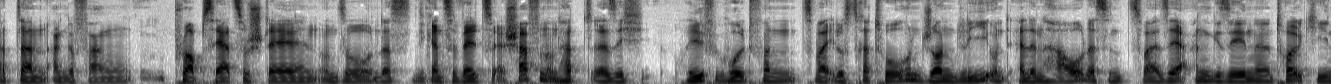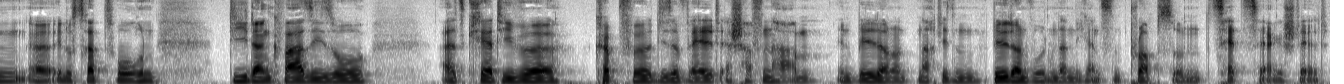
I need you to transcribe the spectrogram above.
hat dann angefangen, Props herzustellen und so und das die ganze Welt zu erschaffen und hat äh, sich Hilfe geholt von zwei Illustratoren, John Lee und Alan Howe. Das sind zwei sehr angesehene Tolkien-Illustratoren, die dann quasi so als kreative Köpfe diese Welt erschaffen haben in Bildern und nach diesen Bildern wurden dann die ganzen Props und Sets hergestellt.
